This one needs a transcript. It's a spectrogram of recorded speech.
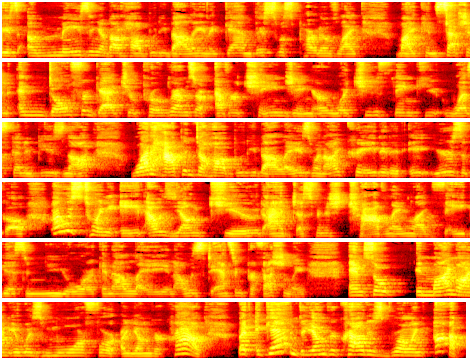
is amazing about Hot Booty Ballet. And again, this was part of like my conception. And don't forget, your programs are ever changing, or what you think you, was going to be is not. What happened to Hot Booty Ballets when I created it eight years ago? I was 28. I was young, cute. I had just finished traveling like Vegas and New York and LA, and I was dancing professionally. And so, in my mind, it was more for a younger crowd. But again, the younger crowd is growing up.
